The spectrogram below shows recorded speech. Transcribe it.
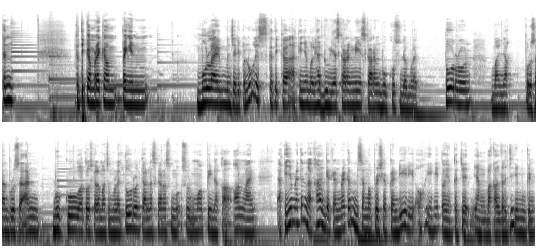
kan ketika mereka pengen mulai menjadi penulis ketika akhirnya melihat dunia sekarang nih sekarang buku sudah mulai turun banyak perusahaan-perusahaan buku atau segala macam mulai turun karena sekarang semua, semua pindah ke online akhirnya mereka nggak kaget kan? Mereka bisa mempersiapkan diri oh ini toh yang kecil yang bakal terjadi mungkin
